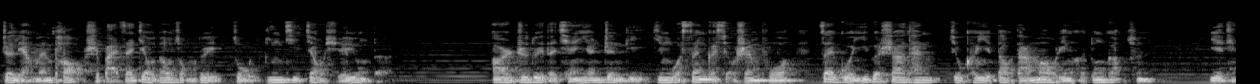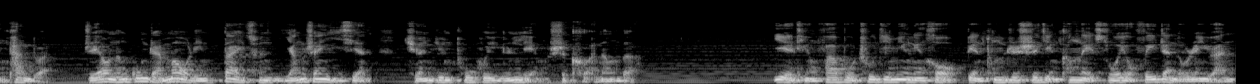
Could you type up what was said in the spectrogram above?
这两门炮是摆在教导总队作为兵器教学用的。二支队的前沿阵地经过三个小山坡，再过一个沙滩，就可以到达茂林和东岗村。叶挺判断，只要能攻占茂林、代村、阳山一线，全军突回云岭是可能的。叶挺发布出击命令后，便通知石井坑内所有非战斗人员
